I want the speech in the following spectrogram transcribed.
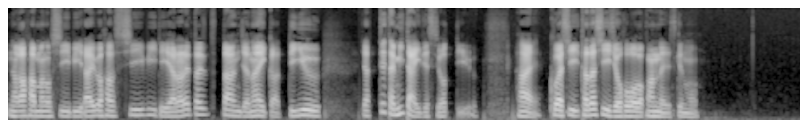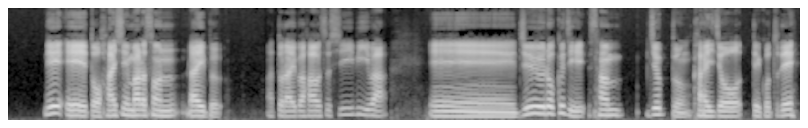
長浜の CB、ライブハウス CB でやられてたんじゃないかっていう、やってたみたいですよっていう、はい、詳しい、正しい情報はわかんないですけども。で、えっ、ー、と、配信マラソンライブ、あとライブハウス CB は、えー、16時30分会場ってことで、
